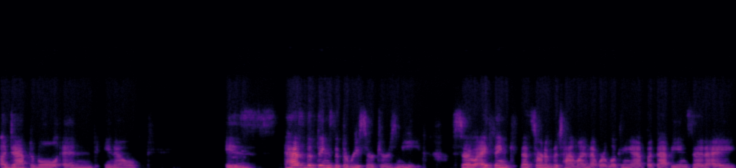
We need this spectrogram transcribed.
adaptable and you know is has the things that the researchers need. So i think that's sort of the timeline that we're looking at. But that being said i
